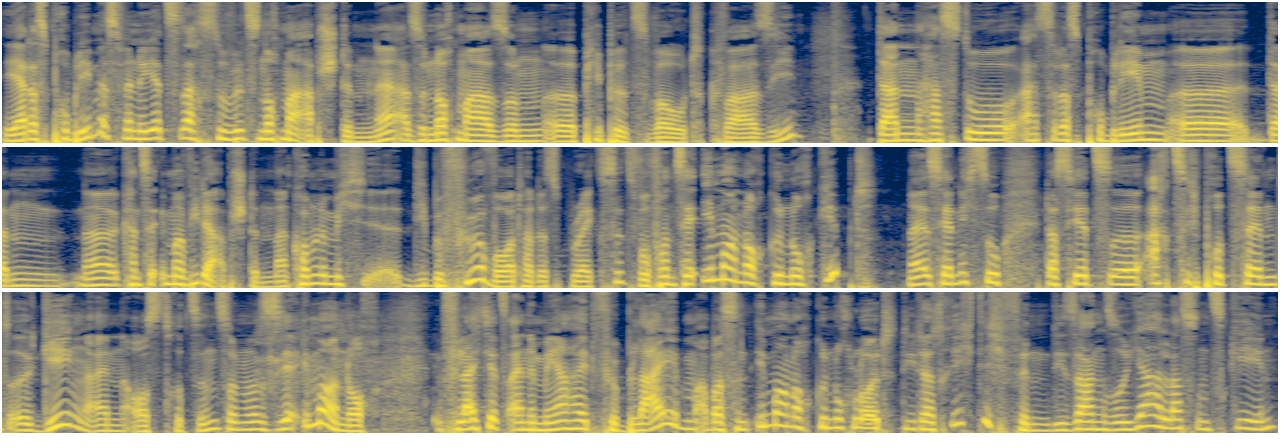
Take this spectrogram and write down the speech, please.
Ja, das Problem ist, wenn du jetzt sagst, du willst nochmal abstimmen, ne? Also nochmal so ein äh, People's Vote quasi. Dann hast du, hast du das Problem, äh, dann ne, kannst du immer wieder abstimmen. Dann kommen nämlich äh, die Befürworter des Brexits, wovon es ja immer noch genug gibt. Ne, ist ja nicht so, dass jetzt äh, 80 Prozent äh, gegen einen Austritt sind, sondern es ist ja immer noch vielleicht jetzt eine Mehrheit für bleiben, aber es sind immer noch genug Leute, die das richtig finden, die sagen so, ja, lass uns gehen.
